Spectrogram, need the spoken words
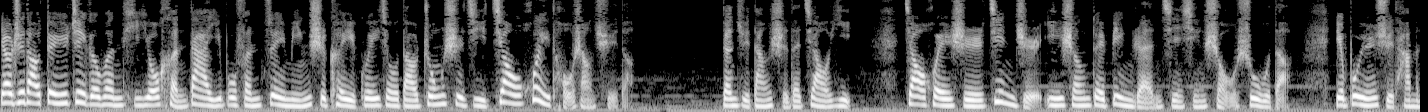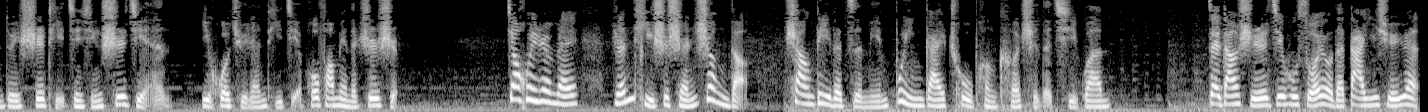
要知道，对于这个问题，有很大一部分罪名是可以归咎到中世纪教会头上去的。根据当时的教义，教会是禁止医生对病人进行手术的，也不允许他们对尸体进行尸检，以获取人体解剖方面的知识。教会认为，人体是神圣的，上帝的子民不应该触碰可耻的器官。在当时，几乎所有的大医学院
